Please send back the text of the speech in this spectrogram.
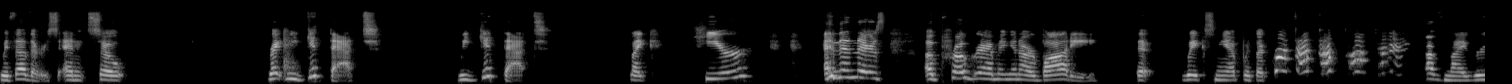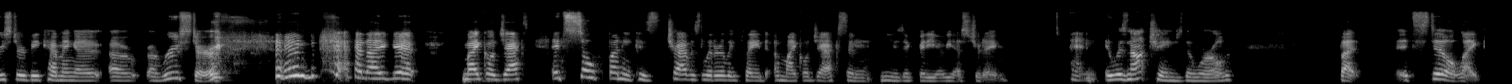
with others. And so, right, we get that. We get that. Like here, and then there's a programming in our body that wakes me up with a of my rooster becoming a, a, a rooster and and i get michael jackson it's so funny because travis literally played a michael jackson music video yesterday and it was not change the world but it's still like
